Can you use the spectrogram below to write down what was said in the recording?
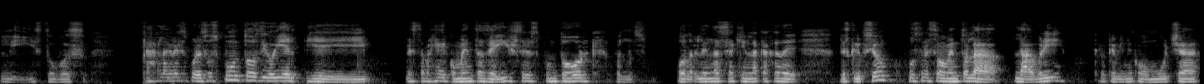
Listo, pues Carla, gracias por esos puntos. Digo, y, y esta página que comentas de easters.org, pues pondré el enlace aquí en la caja de descripción. Justo en este momento la, la abrí, creo que viene como mucha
